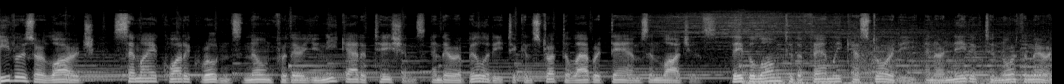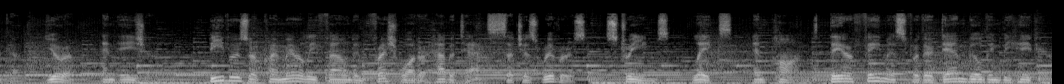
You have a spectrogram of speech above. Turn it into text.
Beavers are large, semi-aquatic rodents known for their unique adaptations and their ability to construct elaborate dams and lodges. They belong to the family Castoridae and are native to North America, Europe, and Asia. Beavers are primarily found in freshwater habitats such as rivers, streams, lakes, and ponds. They are famous for their dam-building behavior.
